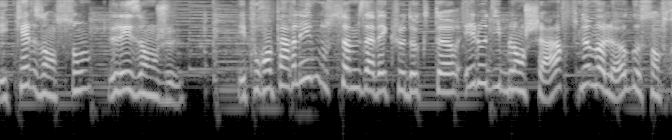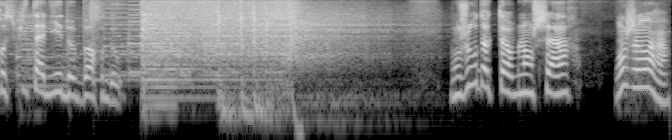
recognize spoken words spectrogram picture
et quels en sont les enjeux? Et pour en parler, nous sommes avec le docteur Élodie Blanchard, pneumologue au centre hospitalier de Bordeaux. Bonjour, docteur Blanchard. Bonjour.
